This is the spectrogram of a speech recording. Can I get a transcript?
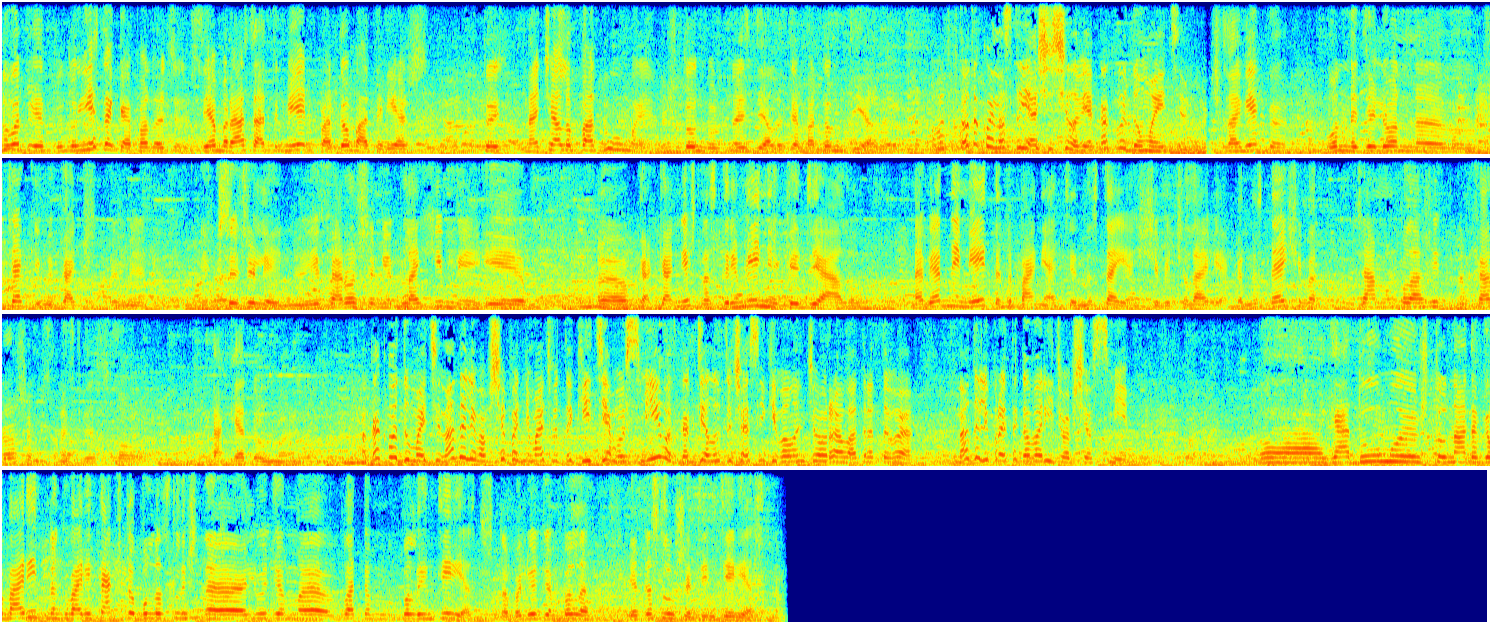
Ну вот э, ну, есть такая пословица, всем раз отмерь, потом отрежь. То есть сначала подумай, что нужно сделать, а потом делай. А вот кто такой настоящий человек, как вы думаете? Человек, э, он наделен э, всякими качествами, и, к сожалению, и хорошими, и плохими, и, конечно, стремление к идеалу. Наверное, имеет это понятие настоящего человека, настоящего в самом положительном, хорошем смысле слова. Так я думаю. А как вы думаете, надо ли вообще поднимать вот такие темы в СМИ, вот как делают участники волонтеры АЛЛАТРА ТВ? Надо ли про это говорить вообще в СМИ? А, Я думаю, что надо говорить, но говорить так, чтобы было слышно людям, э, в этом был интерес, чтобы людям было это слушать интересно.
